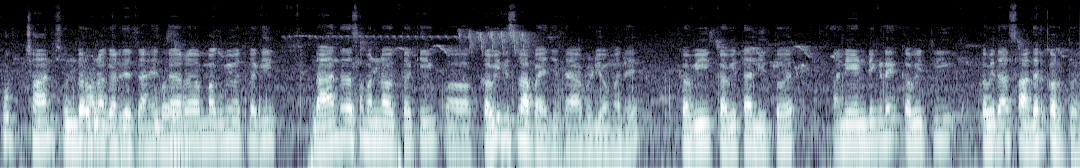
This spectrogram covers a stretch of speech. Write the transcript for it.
खूप छान सुंदर होणं गरजेचं आहे. तर मग मी म्हटलं की दादांचं असं म्हणणं होतं की कवी दिसला पाहिजे त्या व्हिडिओमध्ये कवी कविता लिहितोय आणि एंडिंगकडे कवी ती कविता सादर करतोय.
